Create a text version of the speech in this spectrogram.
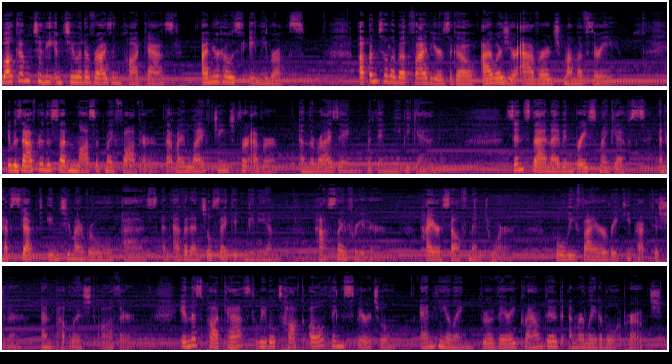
Welcome to the Intuitive Rising podcast. I'm your host, Amy Brookes. Up until about five years ago, I was your average mom of three. It was after the sudden loss of my father that my life changed forever and the rising within me began. Since then, I've embraced my gifts and have stepped into my role as an evidential psychic medium, past life reader, higher self mentor, holy fire Reiki practitioner, and published author. In this podcast, we will talk all things spiritual and healing through a very grounded and relatable approach.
